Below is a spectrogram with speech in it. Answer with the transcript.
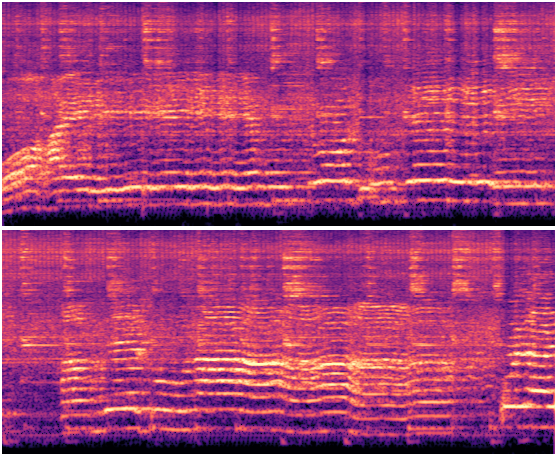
ও হায় রে মূত্র ঢুকে সামনে টুনা ওলাই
